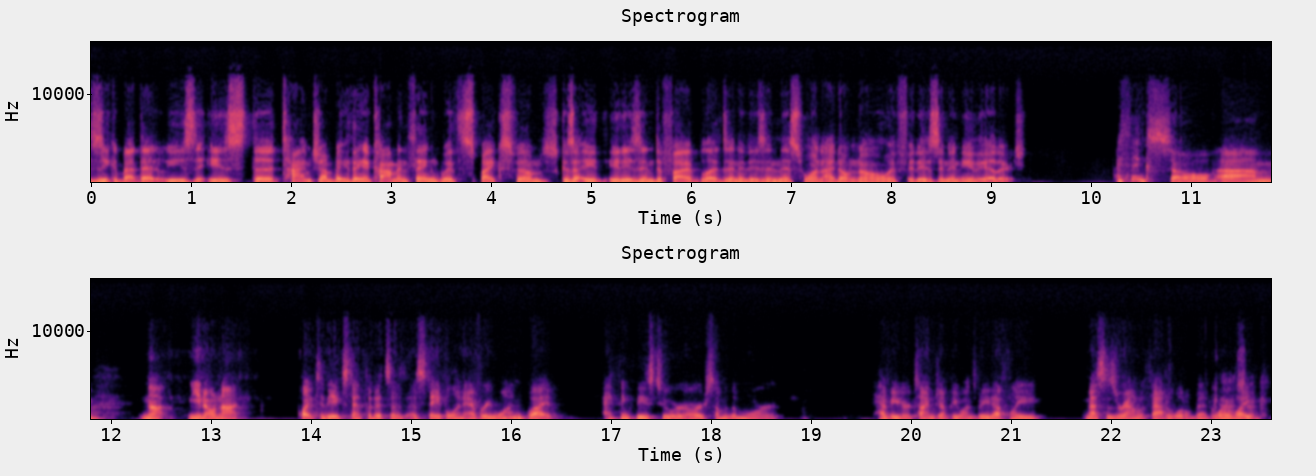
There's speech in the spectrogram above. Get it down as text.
Zeke about that. Is is the time jumping thing a common thing with Spike's films? Because it, it is in Da 5 Bloods and it is in this one. I don't know if it is in any of the others. I think so. Um, not you know not quite to the extent that it's a, a staple in everyone, but I think these two are, are some of the more heavier time jumpy ones. But he definitely messes around with that a little bit, or Gotcha. like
